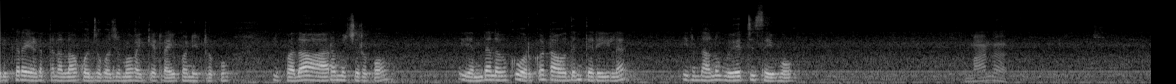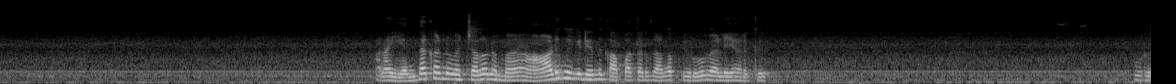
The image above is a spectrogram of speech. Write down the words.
இருக்கிற இடத்துலலாம் கொஞ்சம் கொஞ்சமாக வைக்க ட்ரை பண்ணிகிட்ருக்கோம் இப்போ தான் ஆரம்பிச்சிருக்கோம். எந்த அளவுக்கு ஒர்க் அவுட் ஆகுதுன்னு தெரியல. இருந்தாலும் முயற்சி செய்வோம். மாங்காய். ஆனால் எந்த கன்று வச்சாலும் நம்ம ஆடுங்க கிட்டேருந்து காப்பாற்றுறது தாங்க பெரும் வேலையாக இருக்குது ஒரு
